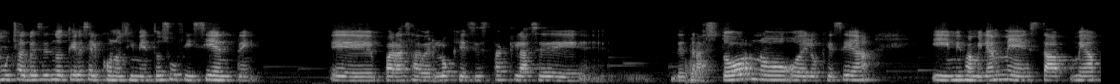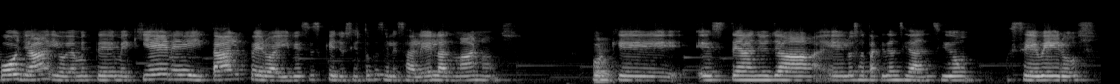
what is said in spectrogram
muchas veces no tienes el conocimiento suficiente eh, para saber lo que es esta clase de, trastorno o de lo que sea. Y mi familia me, está, me apoya y obviamente me quiere y tal, pero hay veces que yo siento que se le sale de las manos, porque este año ya los ataques de ansiedad han sido severos.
